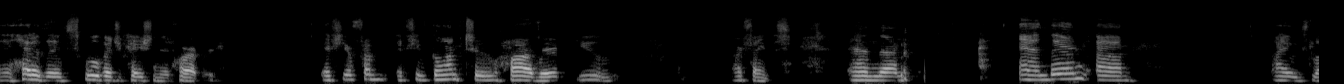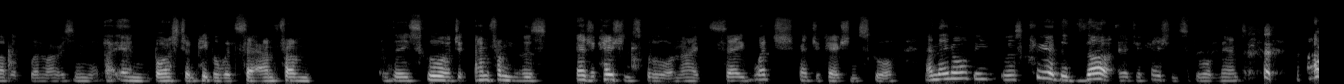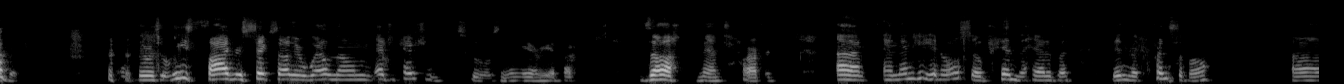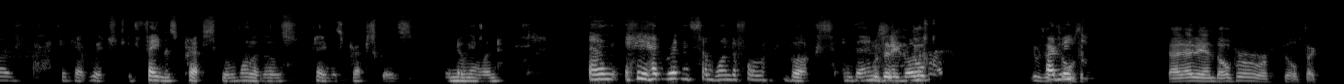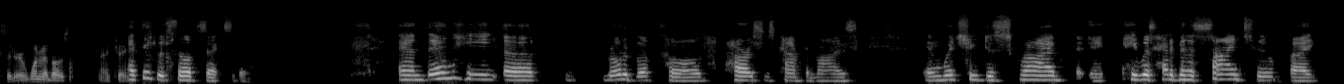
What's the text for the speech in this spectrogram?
uh, head of the School of Education at Harvard. If you're from, if you've gone to Harvard, you are famous. And um, and then um, I always love it when I was in in Boston. People would say, "I'm from the school. I'm from this education school," and I'd say, "Which education school?" And they'd all be. It was clear that the education school meant Harvard. there was at least five or six other well-known education schools in the area, but the meant Harvard. Um, and then he had also been the head of a, been the principal of, I forget which, famous prep school, one of those famous prep schools in New England. And he had written some wonderful books. And then Was it he wrote a- Andover? It was? Phillips, at at Andover or Phillips Exeter, one of those, I think. I think it was Phillips Exeter. And then he uh, wrote a book called Horace's Compromise, in which he described eh, he was had been assigned to by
